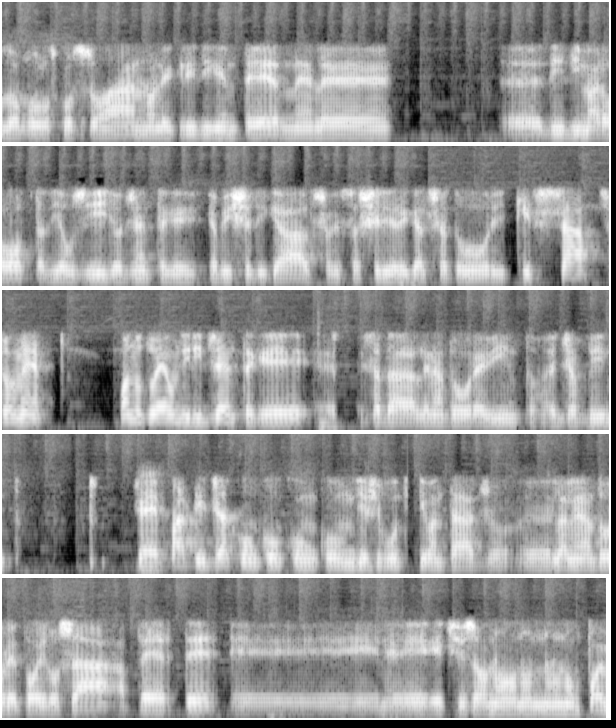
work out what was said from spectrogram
dopo lo scorso anno, le critiche interne, le, eh, di, di, Marotta, di Ausilio, gente che capisce di calcio, che sa scegliere i calciatori, che sa, secondo me, quando tu hai un dirigente che pensa da allenatore, hai vinto, hai già vinto. Cioè parti già con, con, con, con 10 punti di vantaggio, eh, l'allenatore poi lo sa, avverte e, e, e ci sono, non, non, puoi,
